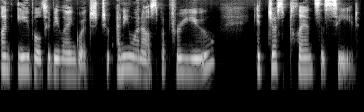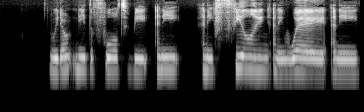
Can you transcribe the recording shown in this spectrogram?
unable to be language to anyone else. But for you, it just plants a seed. We don't need the fool to be any any feeling, any way, any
